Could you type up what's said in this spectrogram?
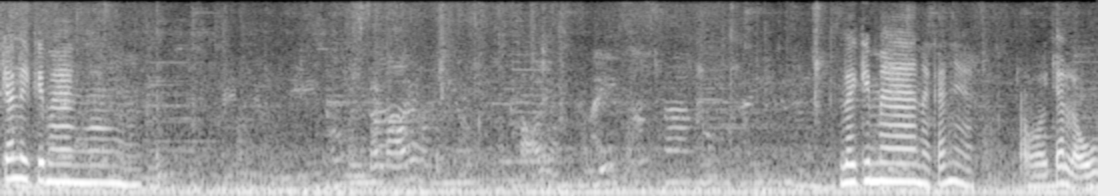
Trái ly kim an ngon. Lê Kim A nè cả nhà. Trời ơi trái lụ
